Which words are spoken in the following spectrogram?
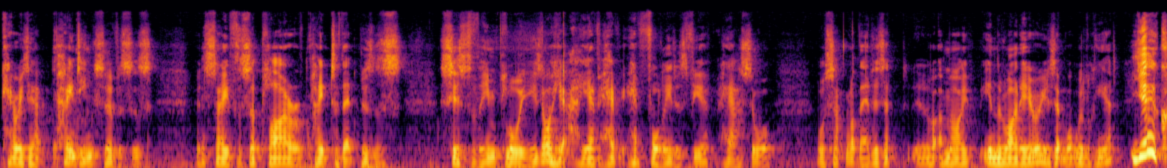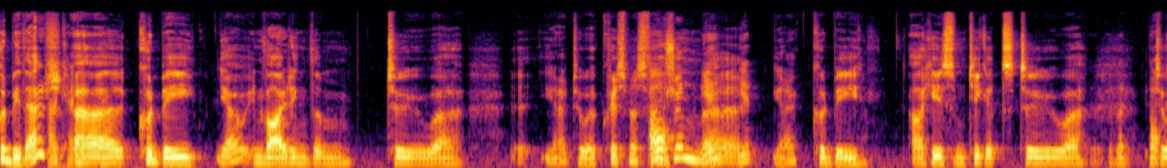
carries out painting services, and say if the supplier of paint to that business says to the employees, "Oh, yeah, have have, have four litres for your house," or or something like that. Is that am I in the right area? Is that what we're looking at? Yeah, it could be that. Okay. Uh, could be you know inviting them to uh, uh, you know to a Christmas Oh, function. yeah, uh, yep. You know, could be. Uh, here's some tickets to uh, The box to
